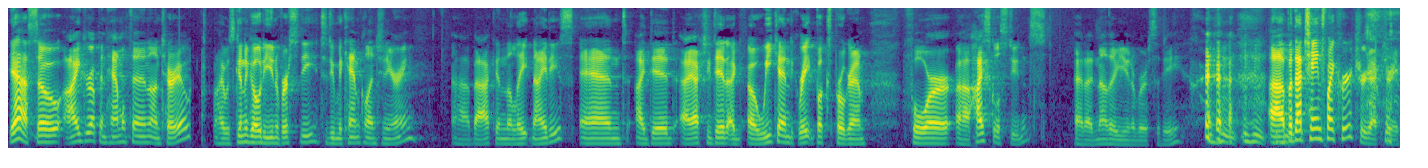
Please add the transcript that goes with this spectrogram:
Yeah, so I grew up in Hamilton, Ontario. I was going to go to university to do mechanical engineering uh, back in the late 90s, and I did. I actually did a, a weekend great books program for uh, high school students at another university. uh, but that changed my career trajectory,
